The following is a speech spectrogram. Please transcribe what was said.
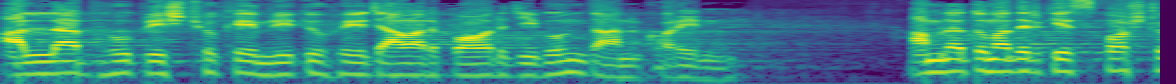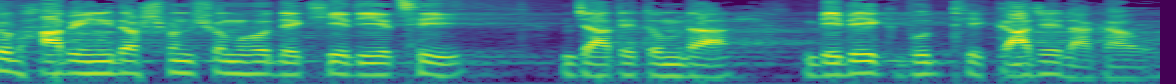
আল্লাহ ভূপৃষ্ঠকে মৃত্যু হয়ে যাওয়ার পর জীবন দান করেন। আমরা তোমাদেরকে স্পষ্টভাবে নিদর্শনসমূহ দেখিয়ে দিয়েছি, যাতে তোমরা বিবেক বুদ্ধি কাজে লাগাও।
